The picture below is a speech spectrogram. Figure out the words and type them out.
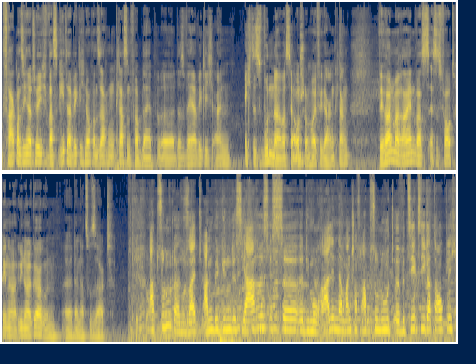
Fragt man sich natürlich, was geht da wirklich noch in Sachen Klassenverbleib? Äh, das wäre ja wirklich ein echtes Wunder, was ja auch mhm. schon häufiger anklang. Wir hören mal rein, was SSV-Trainer Ünal Görgun äh, dann dazu sagt. Absolut, also seit Anbeginn des Jahres ist äh, die Moral in der Mannschaft absolut äh, Bezirksliga-tauglich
